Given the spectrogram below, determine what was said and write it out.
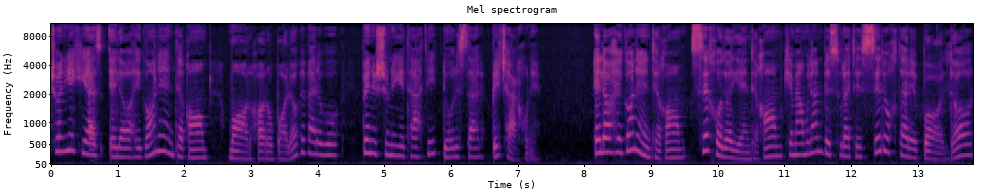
چون یکی از الهگان انتقام مارها رو بالا ببره و به نشونه تهدید دور سر بچرخونه. الهگان انتقام سه خدای انتقام که معمولا به صورت سه دختر بالدار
